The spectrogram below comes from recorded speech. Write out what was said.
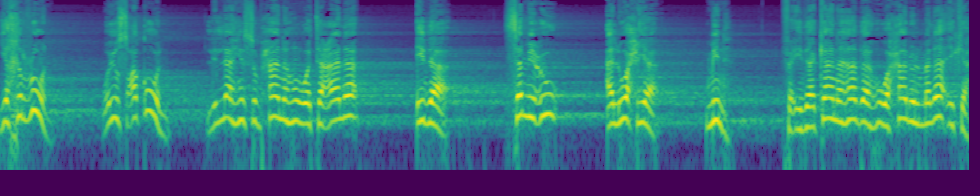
يخرون ويصعقون لله سبحانه وتعالى إذا سمعوا الوحي منه. فإذا كان هذا هو حال الملائكة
